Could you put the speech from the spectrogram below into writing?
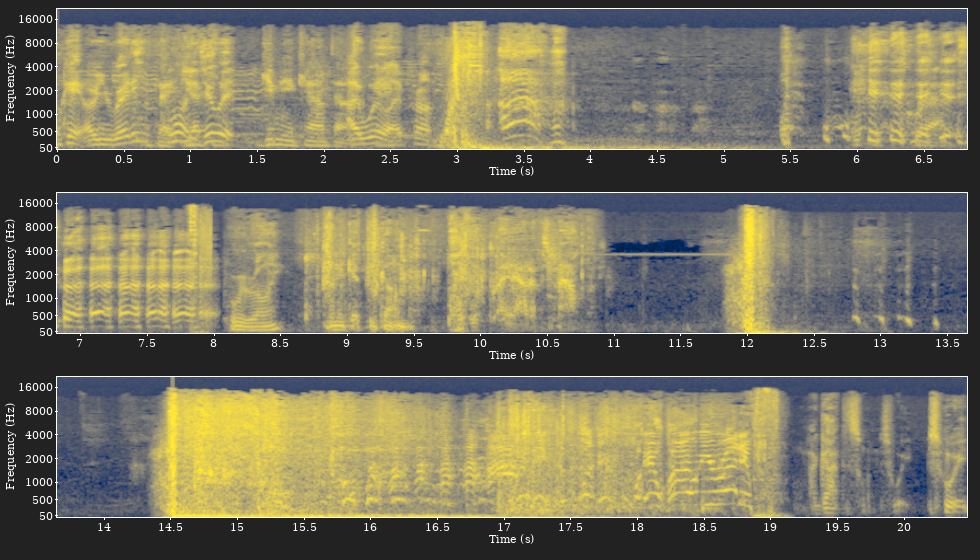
Okay, are you ready? Okay, Come on, do to it. Give me a countdown. I will, I okay? promise. Are we rolling? I'm gonna get the gum. Pull it right out of his mouth. I got this one. Just wait. Just wait.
